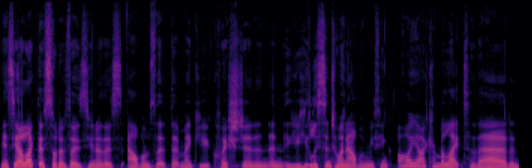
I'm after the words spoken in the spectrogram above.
Yeah, see, I like those sort of those, you know, those albums that, that make you question and, and you, listen to an album, you think, oh, yeah, I can relate to that. And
